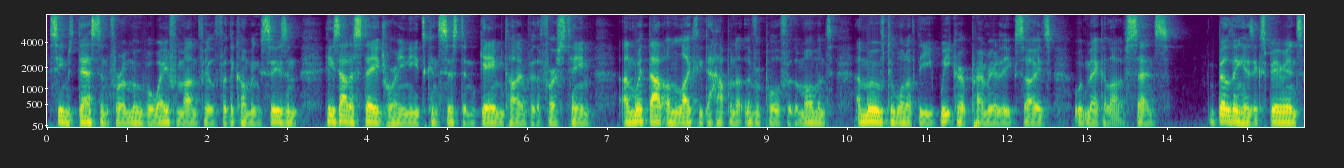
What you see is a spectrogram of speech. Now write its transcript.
seems destined for a move away from Anfield for the coming season. He's at a stage where he needs consistent game time for the first team, and with that unlikely to happen at Liverpool for the moment, a move to one of the weaker Premier League sides would make a lot of sense. Building his experience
